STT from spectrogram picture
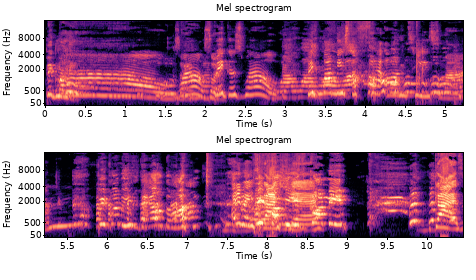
big mommy. Wow, Sorry, wow, sorry. big as well. Wow, wow, Big wow, mummy's wow. the fat aunties, man. Big mommy is the elder one. Anyways, Big guys, mommy is coming. guys,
